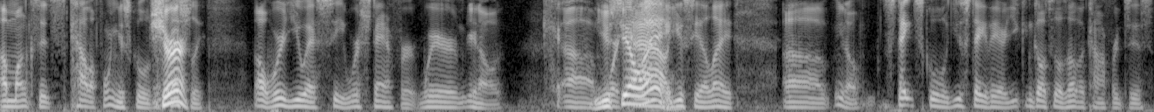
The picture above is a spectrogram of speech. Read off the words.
amongst its California schools, Sure. especially. Oh, we're USC, we're Stanford, we're you know um, UCLA. Cal, UCLA. Uh, you know, state school. You stay there. You can go to those other conferences.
